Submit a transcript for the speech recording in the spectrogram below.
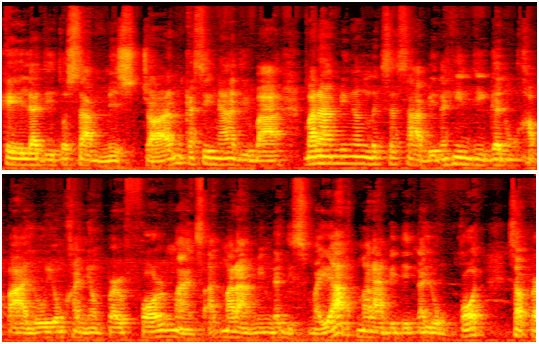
Kayla dito sa Miss Charm. Kasi nga, di ba, maraming ang nagsasabi na hindi ganun kapalo yung kanyang performance at maraming nadismaya at marami din nalungkot sa performance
